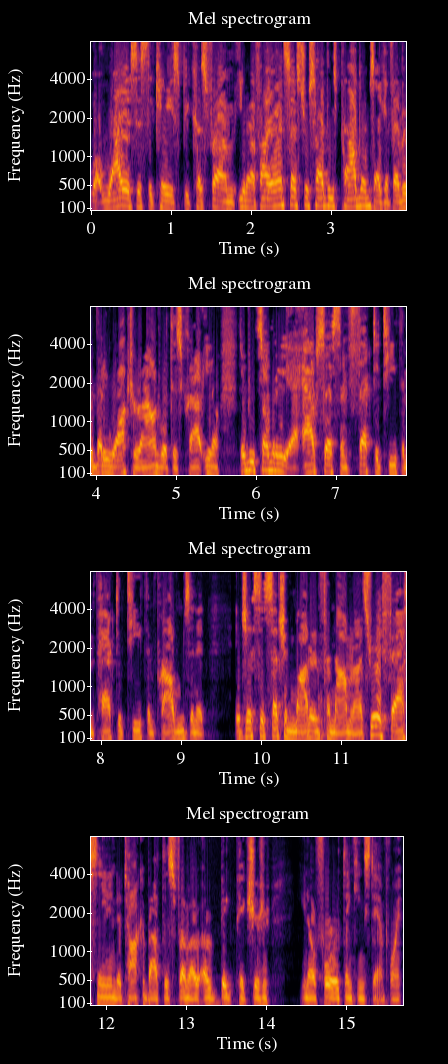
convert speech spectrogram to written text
why is this the case? Because from you know, if our ancestors had these problems, like if everybody walked around with this crowd, you know, there'd be so many abscess, infected teeth, impacted teeth, and problems, and it it just is such a modern phenomenon. It's really fascinating to talk about this from a, a big picture, you know, forward thinking standpoint.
